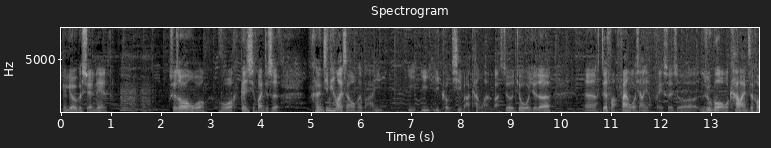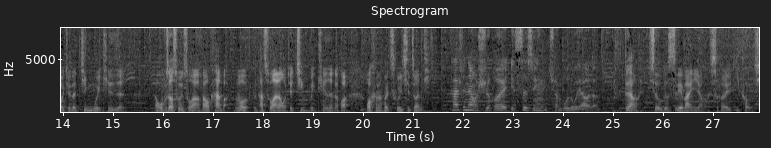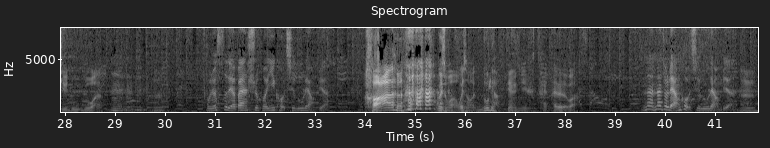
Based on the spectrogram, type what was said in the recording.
留一个悬念。嗯嗯，所以说我我更喜欢就是，可能今天晚上我会把一一一一口气把它看完吧。就就我觉得，呃，这番番我想养肥，所以说如果我看完之后觉得惊为天人，啊，我不知道出没出完，反正我看吧。如果等它出完了，我觉得惊为天人的话，我可能会出一期专题。它是那种适合一次性全部撸掉的。对啊，就跟四叠半一样啊，适合一口气撸撸完。嗯嗯嗯嗯，我觉得四叠半适合一口气撸两遍。哈？为什么？为什么撸两遍？你太太累了吧？那那就两口气撸两遍。嗯，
